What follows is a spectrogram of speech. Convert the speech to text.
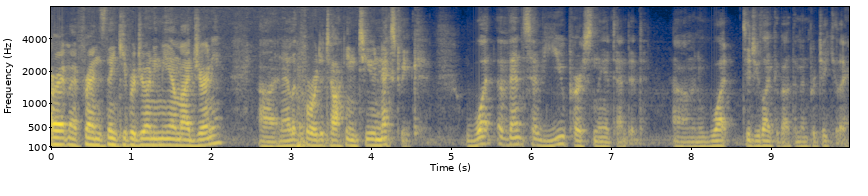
All right, my friends, thank you for joining me on my journey, uh, and I look forward to talking to you next week. What events have you personally attended, um, and what did you like about them in particular?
